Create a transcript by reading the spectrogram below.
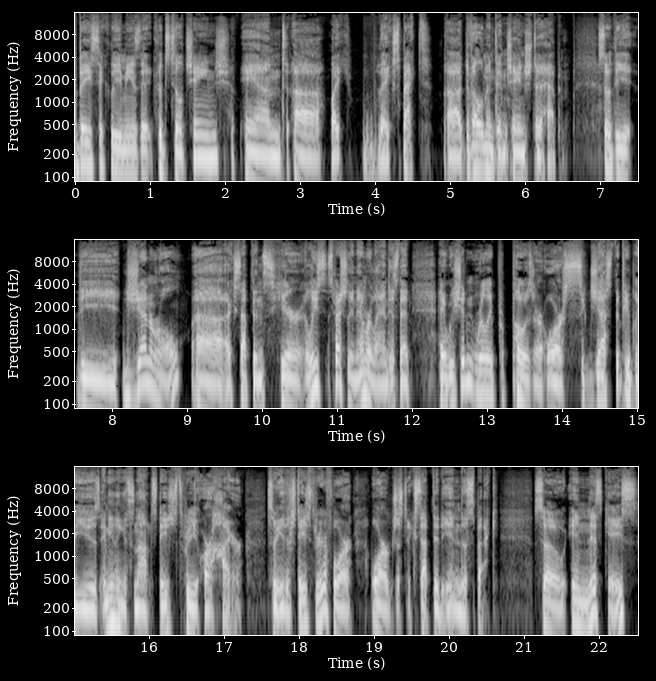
basically means that it could still change and uh, like they expect uh, development and change to happen. So the the general uh, acceptance here, at least especially in Emberland, is that hey, we shouldn't really propose or, or suggest that people use anything that's not stage three or higher. So either stage three or four, or just accepted in the spec. So in this case,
